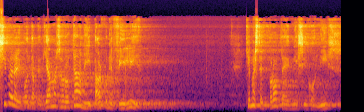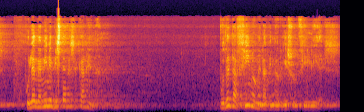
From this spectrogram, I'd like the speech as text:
Σήμερα λοιπόν τα παιδιά μας ρωτάνε υπάρχουν φίλοι. Και είμαστε πρώτα εμείς οι γονείς που λέμε μην εμπιστεύεσαι κανέναν που δεν τα αφήνουμε να δημιουργήσουν φιλίες.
